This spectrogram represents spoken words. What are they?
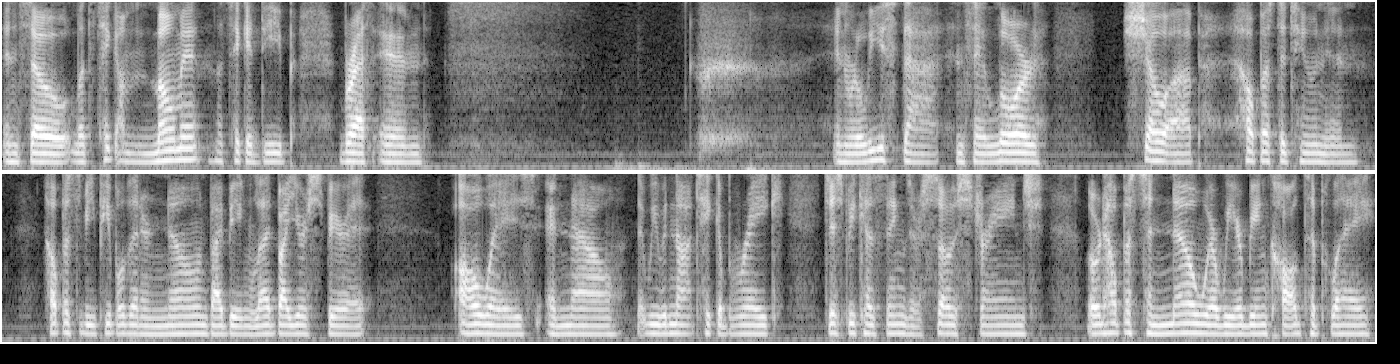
And so let's take a moment, let's take a deep breath in. And release that and say, Lord, show up, help us to tune in, help us to be people that are known by being led by your spirit always and now, that we would not take a break just because things are so strange. Lord, help us to know where we are being called to play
